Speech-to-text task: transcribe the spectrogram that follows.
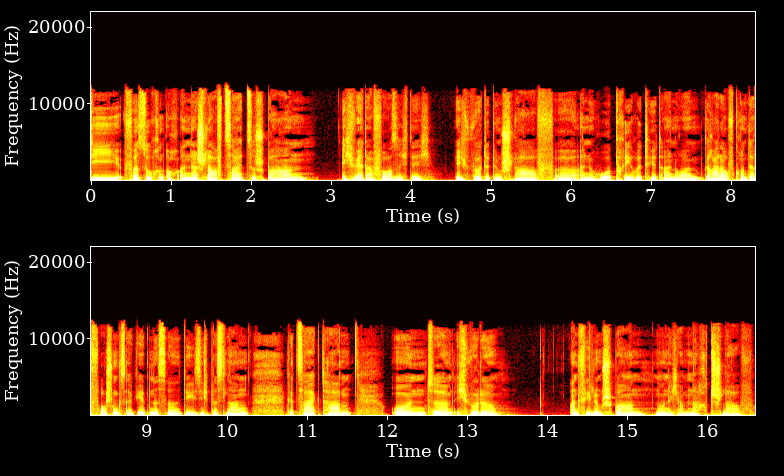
die versuchen auch an der Schlafzeit zu sparen. Ich wäre da vorsichtig. Ich würde dem Schlaf äh, eine hohe Priorität einräumen, gerade aufgrund der Forschungsergebnisse, die sich bislang gezeigt haben. Und äh, ich würde an vielem sparen, nur nicht am Nachtschlaf.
